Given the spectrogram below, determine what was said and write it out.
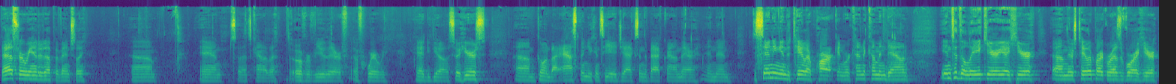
That's where we ended up eventually. Um, and so that's kind of the, the overview there of, of, where we had to go. So here's um, going by Aspen. You can see Ajax in the background there. And then descending into Taylor Park, and we're kind of coming down into the lake area here. Um, there's Taylor Park Reservoir here.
